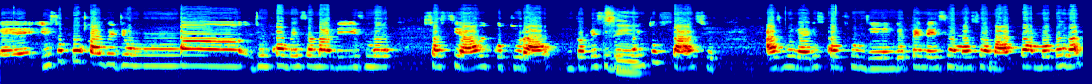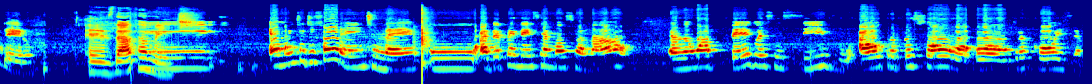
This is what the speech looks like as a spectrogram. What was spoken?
né? Isso por causa de, uma, de um convencionalismo social e cultural. Então tem sido Sim. muito fácil as mulheres confundirem dependência emocional com amor verdadeiro. Exatamente. E é muito diferente, né? O, a dependência emocional ela é um apego excessivo a outra pessoa ou a outra coisa.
